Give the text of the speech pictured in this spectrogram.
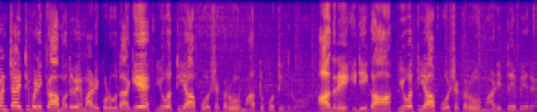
ಪಂಚಾಯಿತಿ ಬಳಿಕ ಮದುವೆ ಮಾಡಿಕೊಡುವುದಾಗಿ ಯುವತಿಯ ಪೋಷಕರು ಮಾತು ಕೊಟ್ಟಿದ್ರು. ಆದರೆ ಇದೀಗ ಯುವತಿಯ ಪೋಷಕರು ಮಾಡಿದ್ದೇ ಬೇರೆ.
